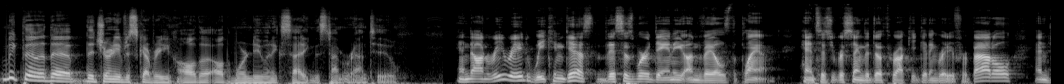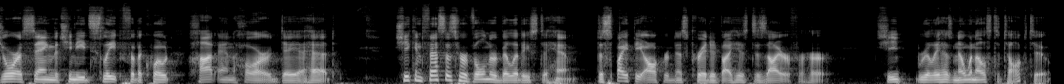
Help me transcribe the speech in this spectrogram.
make the, the the journey of discovery all the all the more new and exciting this time around too. And on reread, we can guess this is where Danny unveils the plan. Hence, as you were saying, the Dothraki getting ready for battle, and Jorah saying that she needs sleep for the quote, hot and hard day ahead. She confesses her vulnerabilities to him, despite the awkwardness created by his desire for her. She really has no one else to talk to.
